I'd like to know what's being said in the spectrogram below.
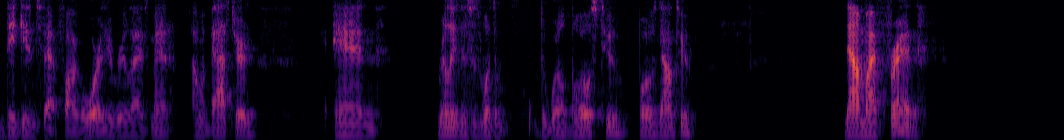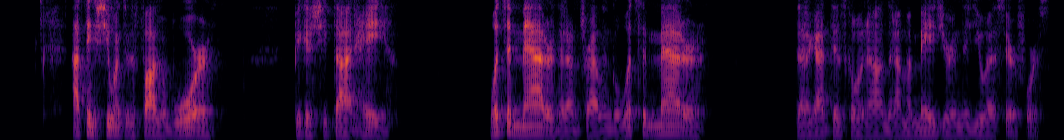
they get into that fog of war. They realize, man, I'm a bastard. And really, this is what the, the world boils to, boils down to. Now, my friend, I think she went through the fog of war because she thought, hey, what's it matter that I'm trilingual? What's it matter that I got this going on, that I'm a major in the US Air Force.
